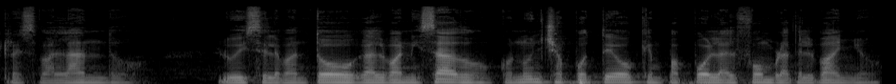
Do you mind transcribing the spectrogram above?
resbalando. Luis se levantó galvanizado, con un chapoteo que empapó la alfombra del baño.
